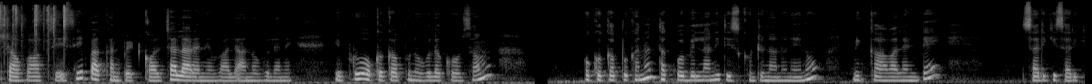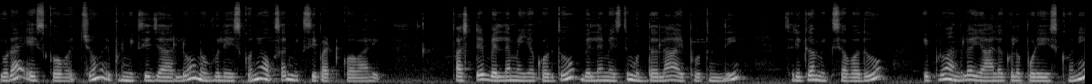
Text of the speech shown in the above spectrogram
స్టవ్ ఆఫ్ చేసి పక్కన పెట్టుకోవాలి చల్లారనివ్వాలి ఆ నువ్వులని. ఇప్పుడు ఒక కప్పు నువ్వుల కోసం ఒక కప్పు కన్నా తక్కువ బెల్లాన్ని తీసుకుంటున్నాను నేను. మీకు కావాలంటే సరికి సరికి కూడా వేసుకోవచ్చు. ఇప్పుడు మిక్సీ జార్లో నువ్వులు వేసుకొని ఒకసారి మిక్సీ పట్టుకోవాలి. ఫస్టే బెల్లం వేయకూడదు. బెల్లం వేస్తే ముద్దలా అయిపోతుంది. సరిగ్గా మిక్స్ అవ్వదు. ఇప్పుడు అందులో యాలకుల పొడి వేసుకొని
